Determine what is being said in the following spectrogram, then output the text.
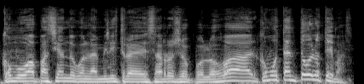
cómo va paseando con la ministra de Desarrollo por los bares, cómo están todos los temas.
